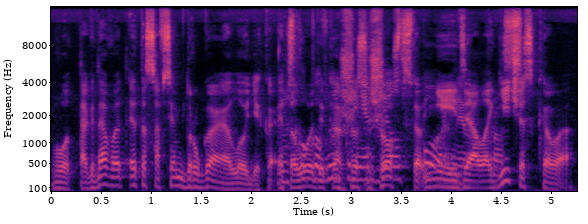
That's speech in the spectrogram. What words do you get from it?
Вот, тогда вот это совсем другая логика. Ну, это логика жест, жестко не идеологического, вопрос.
